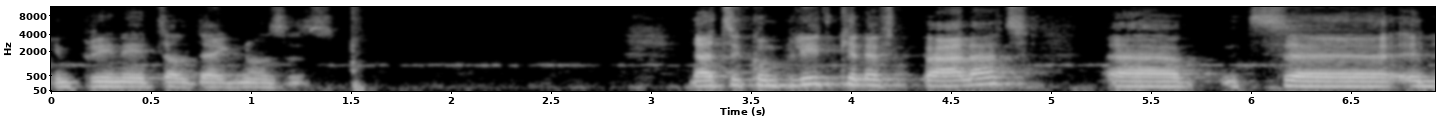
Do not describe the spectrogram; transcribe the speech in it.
in prenatal diagnosis. That's a complete cleft palate it's uh,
